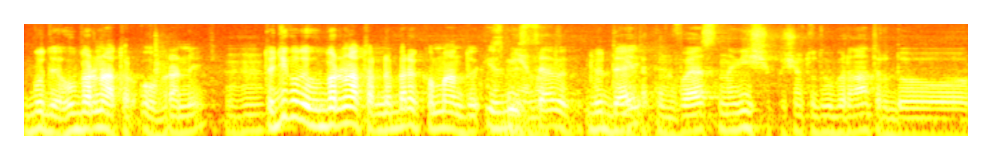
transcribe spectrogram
буде губернатор обраний, тоді, коли губернатор набере команду із Ні, місцевих ну, людей. Ні, так МВС навіщо? Причому тут губернатор до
